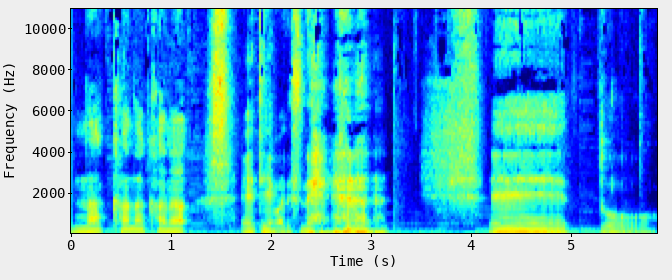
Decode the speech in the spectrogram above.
なかなかな、えテーマですね。えっと、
